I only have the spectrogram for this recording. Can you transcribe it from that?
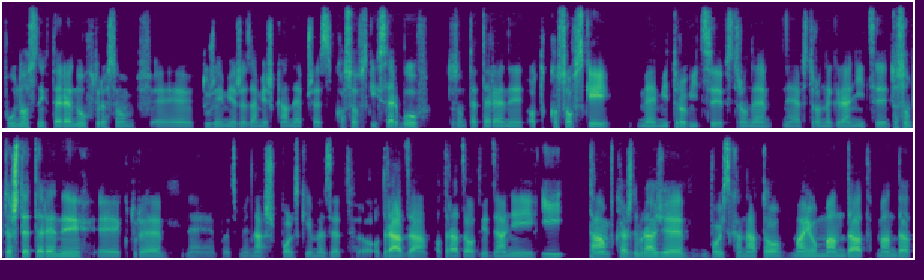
północnych terenów, które są w, e, w dużej mierze zamieszkane przez kosowskich Serbów. To są te tereny od kosowskiej Mitrowicy w stronę, w stronę granicy. To są też te tereny, które powiedzmy nasz polski MZ odradza, odradza odwiedzanie ich i tam w każdym razie wojska NATO mają mandat, mandat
